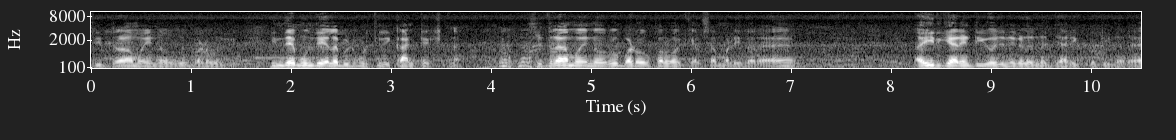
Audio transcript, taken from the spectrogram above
ಸಿದ್ದರಾಮಯ್ಯನವರು ಬಡವರಿಗೆ ಹಿಂದೆ ಮುಂದೆ ಎಲ್ಲ ಬಿಟ್ಬಿಡ್ತೀರಿ ಕಾಂಟೆಕ್ಸ್ಟ್ನ. ಸಿದ್ದರಾಮಯ್ಯನವರು ಬಡವರ ಪರವಾಗಿ ಕೆಲಸ ಮಾಡಿದ್ದಾರೆ. ಐದು ಗ್ಯಾರಂಟಿ ಯೋಜನೆಗಳನ್ನು ಜಾರಿಗೆ ಕೊಟ್ಟಿದ್ದಾರೆ.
